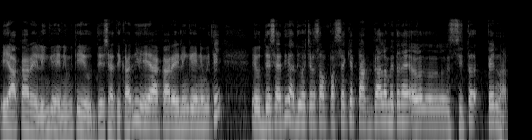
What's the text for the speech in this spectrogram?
ඒ ආකාරයේ ලිංගයේ නිමිති ඒ ಉದ್ದೇಶ ඇතිකාරී ඒ ආකාරයේ ලිංගයේ නිමිති ඒ ಉದ್ದೇಶ ඇති අදිවචන සම්පස්සයක ටක් ගාලා මෙතන සිත පෙන්වන්නේ.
